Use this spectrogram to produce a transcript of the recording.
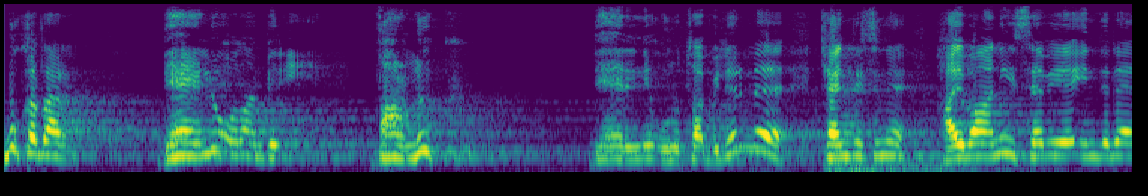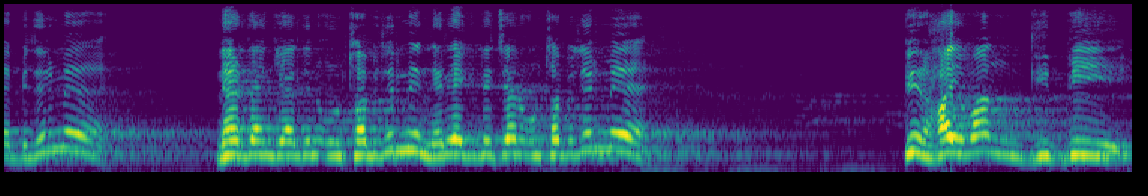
bu kadar değerli olan bir varlık değerini unutabilir mi? Kendisini hayvani seviyeye indirebilir mi? Nereden geldiğini unutabilir mi? Nereye gideceğini unutabilir mi? Bir hayvan gibi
